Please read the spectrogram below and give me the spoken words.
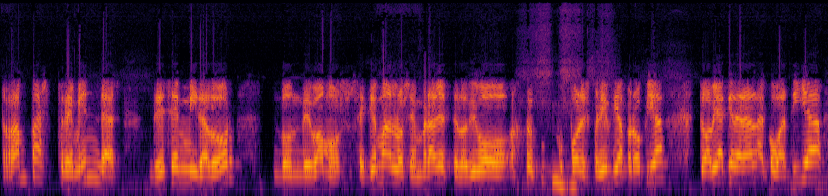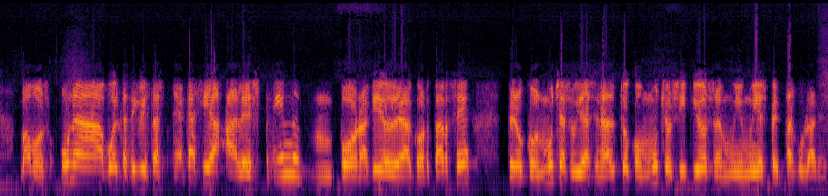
rampas tremendas de ese mirador donde vamos, se queman los embragues, te lo digo por experiencia propia, todavía quedará la cobatilla, vamos, una vuelta ciclista casi al sprint por aquello de acortarse, pero con muchas subidas en alto, con muchos sitios eh, muy muy espectaculares.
